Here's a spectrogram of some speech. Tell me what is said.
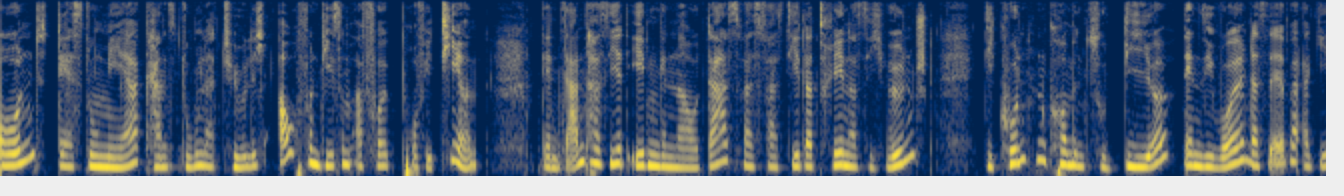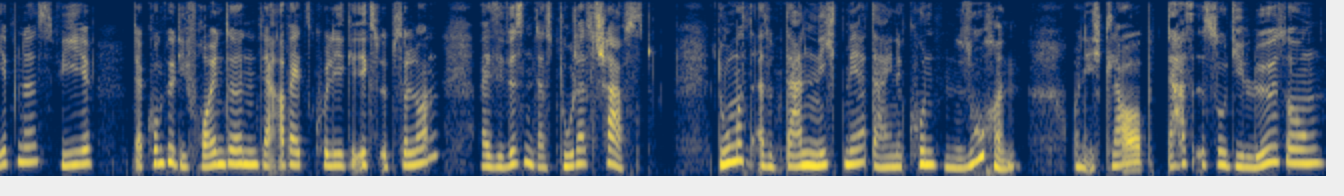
und desto mehr kannst du natürlich auch von diesem Erfolg profitieren. Denn dann passiert eben genau das, was fast jeder Trainer sich wünscht. Die Kunden kommen zu dir, denn sie wollen dasselbe Ergebnis wie der Kumpel, die Freundin, der Arbeitskollege XY, weil sie wissen, dass du das schaffst. Du musst also dann nicht mehr deine Kunden suchen. Und ich glaube, das ist so die Lösung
